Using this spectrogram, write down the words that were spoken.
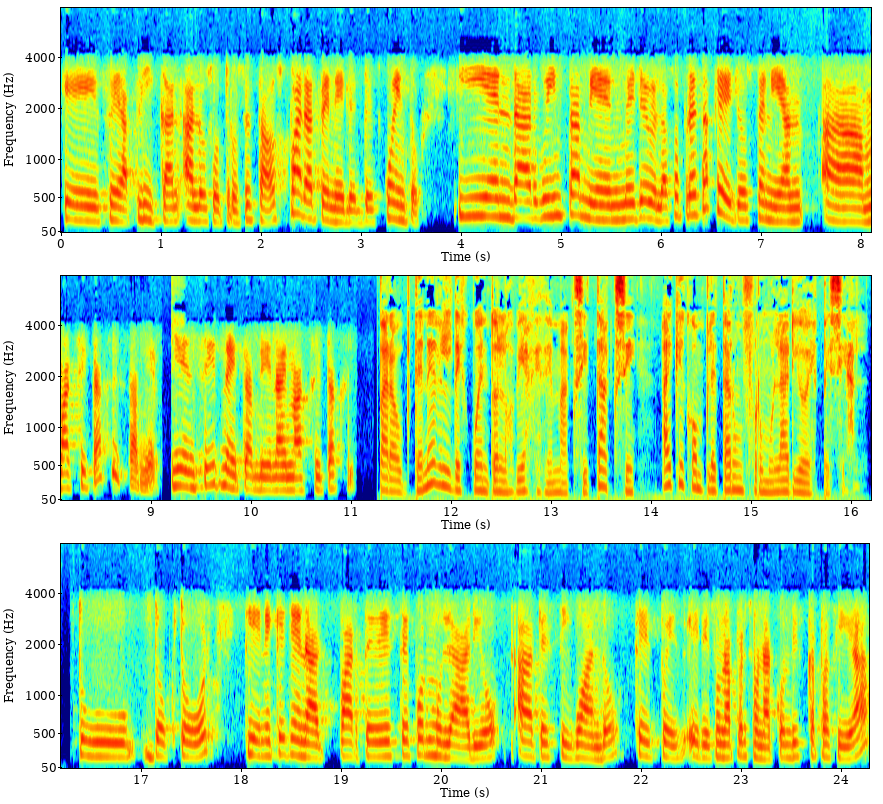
que se aplican a los otros estados para tener el descuento. Y en Darwin también me llevé la sorpresa que ellos tenían uh, maxi taxis también. Y en Sydney también hay maxi taxis. Para obtener el descuento en los viajes de maxi taxi hay que completar un formulario especial. Tu doctor tiene que llenar parte de este formulario atestiguando que pues eres una persona con discapacidad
